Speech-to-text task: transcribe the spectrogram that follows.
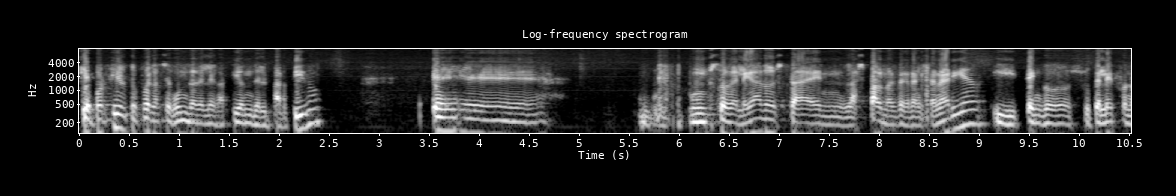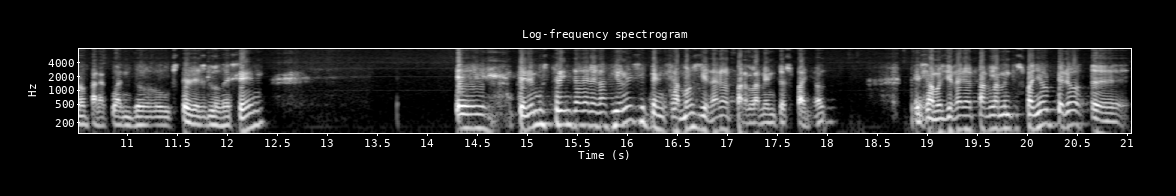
que por cierto fue la segunda delegación del partido, eh, nuestro delegado está en Las Palmas de Gran Canaria y tengo su teléfono para cuando ustedes lo deseen. Eh, tenemos 30 delegaciones y pensamos llegar al Parlamento Español. Pensamos llegar al Parlamento Español, pero eh,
